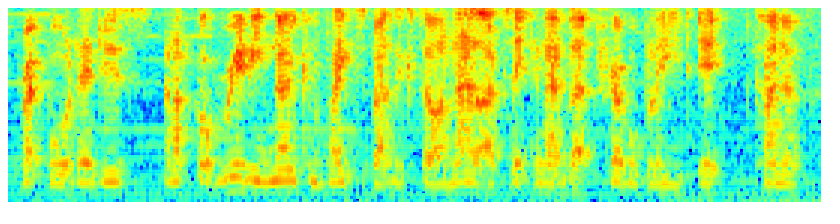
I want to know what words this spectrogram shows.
fretboard edges. And I've got really no complaints about the guitar. Now that I've taken out that treble bleed, it kind of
